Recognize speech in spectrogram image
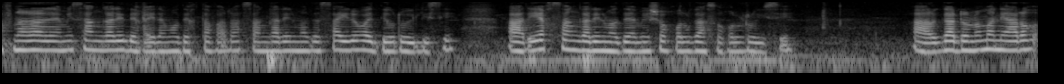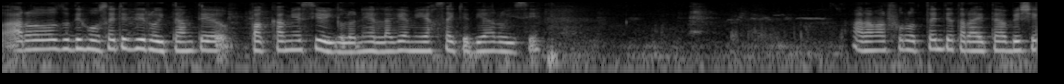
আপনারা আমি সাঙ্গারি দেখাইলামও দেখতে পারা। সাঙ্গারির মাঝে সাইরো বাইদেও রইলিছি। আর এক সাঙ্গারির মাঝে আমি সকল গাছ সকল রইছি। আর গার্ডেনও মানে আরও আরও যদি হো সাইডে দিয়ে রইতাম, তে পাক্কা আমি এসি হয়ে গেল এর লাগে আমি এক সাইডে দিয়া রইছি। আর আমার ফুরত টাইনতে তারা এটা বেশি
